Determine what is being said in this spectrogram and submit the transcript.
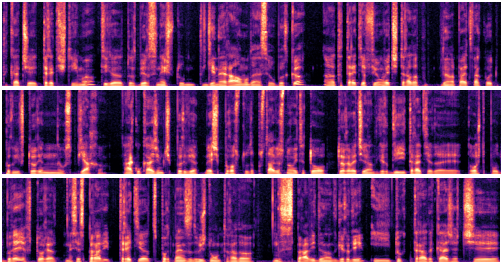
така че трети ще има. Стига, разбира се, нещо генерално да не се обърка. А, третия филм вече трябва да, да направи това, което първи и втория не успяха. А ако кажем, че първия беше просто да постави основите, то втория вече да надгради третия да е още по-добре, втория не се справи, третия според мен задължително трябва да, да се справи да надгради. И тук трябва да кажа, че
